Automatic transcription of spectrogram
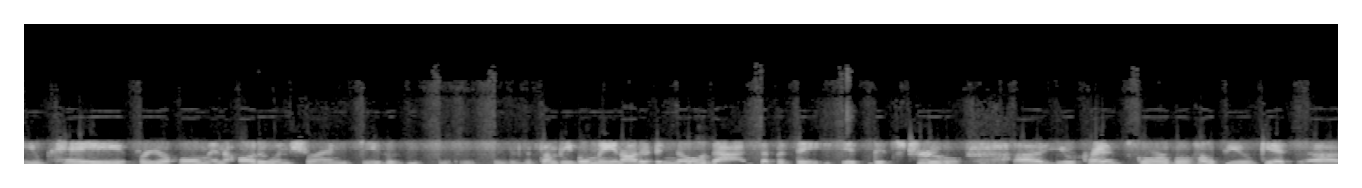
you pay for your home and auto insurance. You, some people may not even know that, but they it, it's true. Uh, your credit score will help you get uh,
